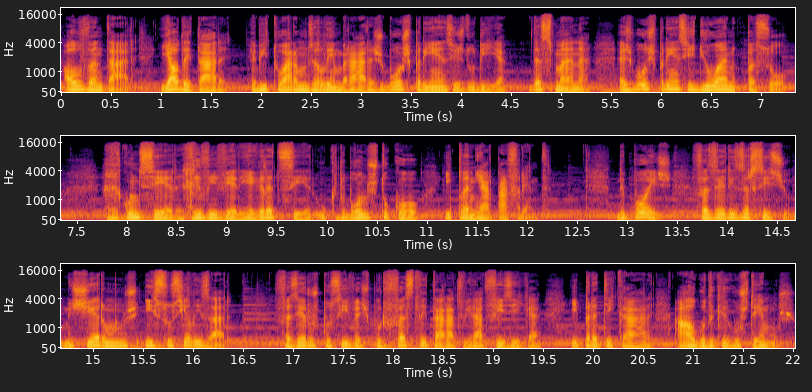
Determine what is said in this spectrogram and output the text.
Ao levantar e ao deitar, habituarmos a lembrar as boas experiências do dia, da semana, as boas experiências de um ano que passou. Reconhecer, reviver e agradecer o que de bom nos tocou e planear para a frente. Depois, fazer exercício, mexermos-nos e socializar fazer os possíveis por facilitar a atividade física e praticar algo de que gostemos.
